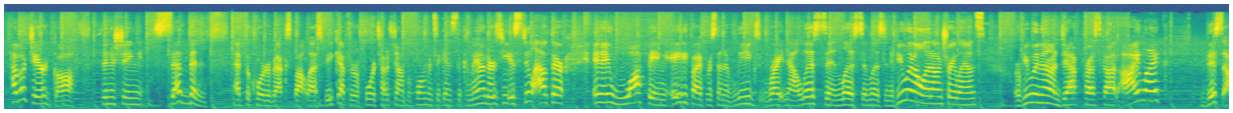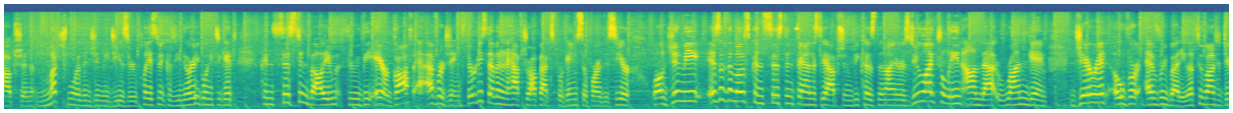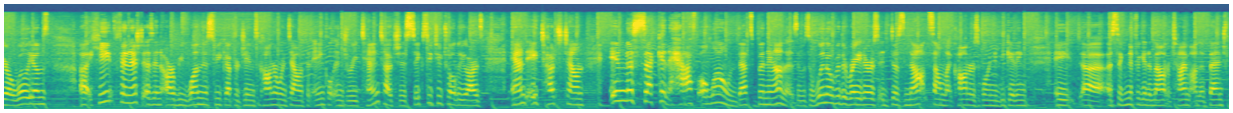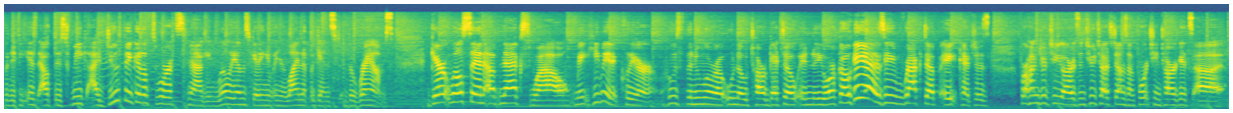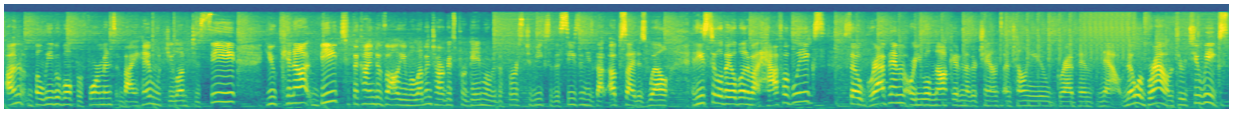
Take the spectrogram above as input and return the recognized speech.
how about Jared Goff finishing seventh at the quarterback spot last week after a four touchdown performance against the Commanders. He is still out there in a whopping 85% of leagues right now. Listen, listen, listen. If you went all in on Trey Lance or if you went in on Dak Prescott, I like this option much more than Jimmy G as a replacement because you know you're going to get consistent volume through the air. Goff averaging 37 and a half dropbacks per game so far this year, while Jimmy isn't the most consistent fantasy option because the Niners do like to lean on that run game. Jared over everybody. Let's move on to Daryl Williams. Uh, he finished as an RB1 this week after James Conner went down with an ankle injury, 10 touches, 62 total yards, and a touchdown in the second half alone. That's bananas. It was a win over the Raiders. It does not sound like Conner's going to be getting a, uh, a significant amount of time on the bench, but if he is out this week, I do think it's worth snagging Williams, getting him in your lineup against the Rams. Garrett Wilson up next. Wow, he made it clear. Who's the numero uno targeto in New York? Oh, he is. He racked up eight catches for 102 yards and two touchdowns on 14 targets. Uh, unbelievable performance by him, which you love to see. You cannot beat the kind of volume 11 targets per game over the first two weeks of the season. He's got upside as well, and he's still available in about half of leagues. So grab him or you will not get another chance. I'm telling you, grab him now. Noah Brown through two weeks.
